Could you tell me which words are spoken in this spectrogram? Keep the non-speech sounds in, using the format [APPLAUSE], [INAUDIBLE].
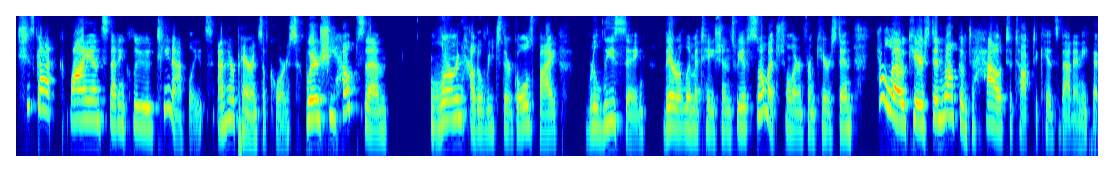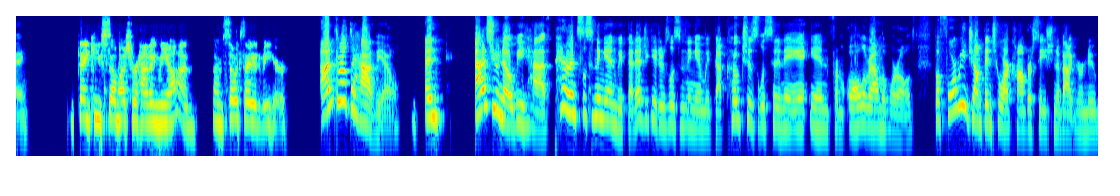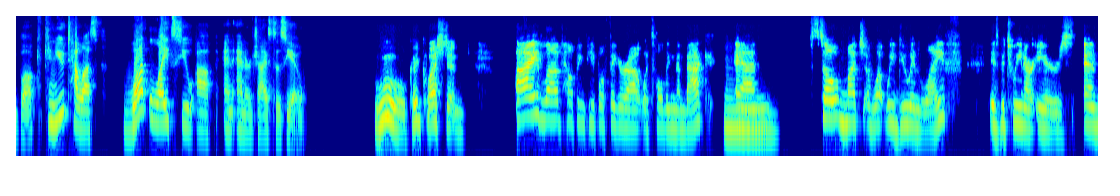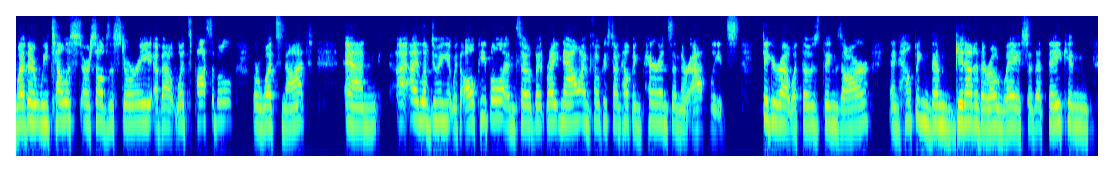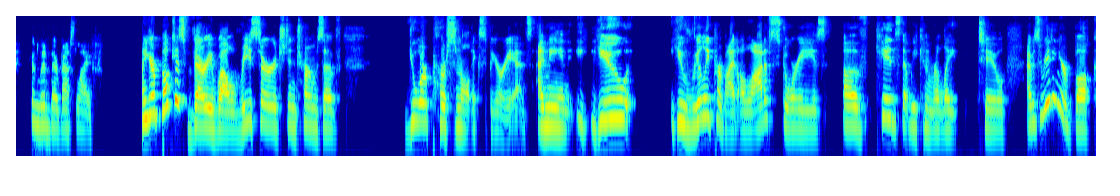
She's got clients that include teen athletes and their parents, of course, where she helps them learn how to reach their goals by releasing their limitations. We have so much to learn from Kirsten. Hello, Kirsten. Welcome to How to Talk to Kids About Anything. Thank you so much for having me on. I'm so excited to be here. I'm thrilled to have you. And as you know, we have parents listening in, we've got educators listening in, we've got coaches listening in from all around the world. Before we jump into our conversation about your new book, can you tell us what lights you up and energizes you? Ooh, good question. I love helping people figure out what's holding them back. Mm. And so much of what we do in life is between our ears. And whether we tell us, ourselves a story about what's possible or what's not. And I, I love doing it with all people. And so, but right now I'm focused on helping parents and their athletes figure out what those things are and helping them get out of their own way so that they can can live their best life. Your book is very well researched in terms of your personal experience. I mean, you you really provide a lot of stories of kids that we can relate to. I was reading your book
